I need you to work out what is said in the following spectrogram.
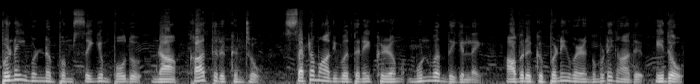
பிணை விண்ணப்பம் செய்யும் போது நாம் காத்திருக்கின்றோம். சட்டமாதிப திணைக்களம் முன்வந்து இல்லை. அவருக்கு பிணை வழங்க முடியாது. இதோ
